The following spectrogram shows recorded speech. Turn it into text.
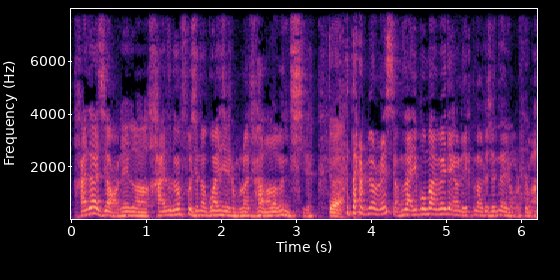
还在讲这个孩子跟父亲的关系什么乱七八糟的问题。对，但是没有人想在一部漫威电影里看到这些内容，是吧？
